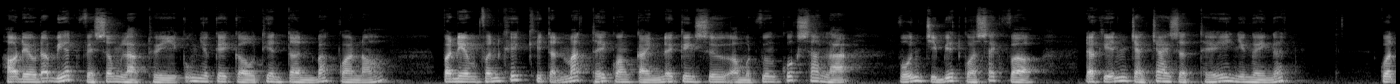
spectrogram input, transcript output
họ đều đã biết về sông Lạc Thủy cũng như cây cầu thiên tần bắc qua nó. Và niềm phấn khích khi tận mắt thấy quang cảnh nơi kinh sư ở một vương quốc xa lạ, vốn chỉ biết qua sách vở, đã khiến chàng trai giật thế như ngây ngất. Quật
